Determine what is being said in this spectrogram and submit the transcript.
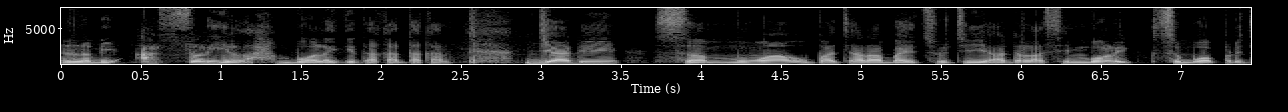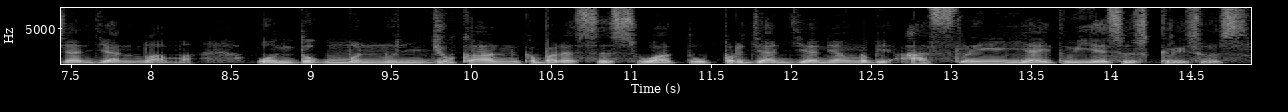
lebih asli lah boleh kita katakan. Jadi semua upacara bait suci adalah simbolik sebuah perjanjian lama untuk menunjukkan kepada sesuatu perjanjian yang lebih asli yaitu Yesus Kristus.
